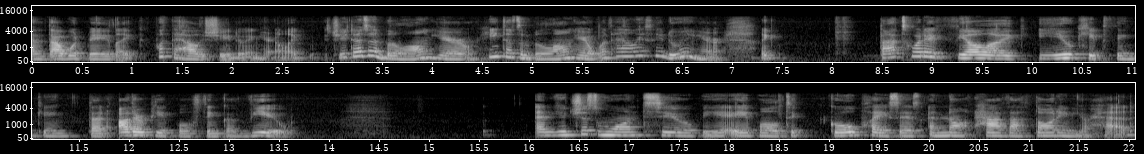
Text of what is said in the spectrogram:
and that would be like what the hell is she doing here like she doesn't belong here or he doesn't belong here what the hell is he doing here like that's what I feel like you keep thinking that other people think of you. And you just want to be able to go places and not have that thought in your head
